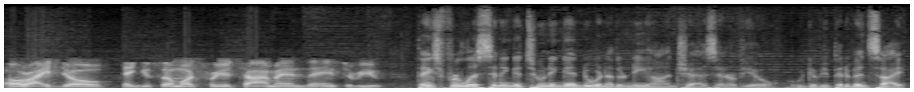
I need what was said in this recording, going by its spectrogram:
All right, Joe. Thank you so much for your time and the interview. Thanks for listening and tuning in to another Neon Jazz interview. We give you a bit of insight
